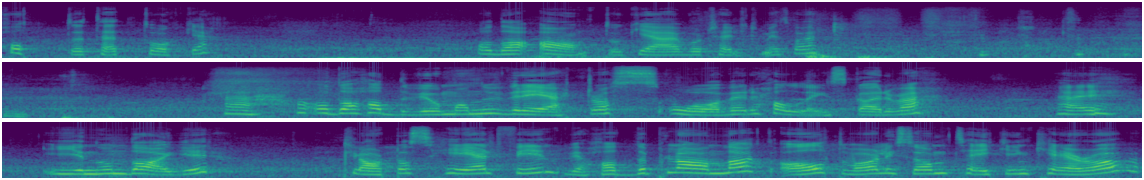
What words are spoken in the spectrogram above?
pottetett tåke. Og da ante jo ikke jeg hvor teltet mitt var. Eh, og da hadde vi jo manøvrert oss over Hallingskarvet eh, i noen dager. Klart oss helt fint. Vi hadde planlagt. Alt var liksom taken care of.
